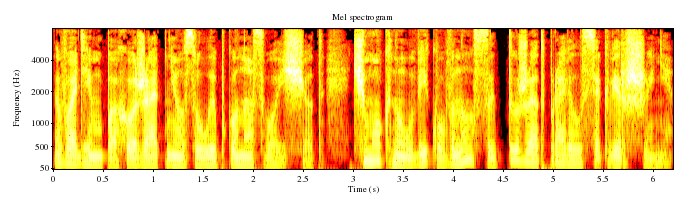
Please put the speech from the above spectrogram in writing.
Вадим, похоже, отнес улыбку на свой счет, чмокнул Вику в нос и тоже отправился к вершине.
